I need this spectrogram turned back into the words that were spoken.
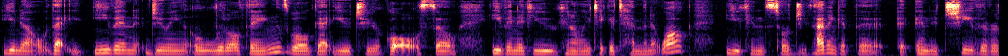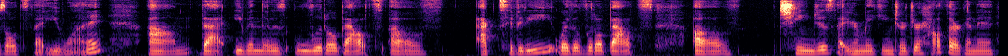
you know, that even doing little things will get you to your goals. So even if you can only take a 10 minute walk, you can still do that and get the and achieve the results that you want. Um, that even those little bouts of activity or the little bouts of changes that you're making towards your health are going to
